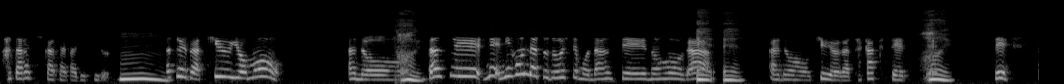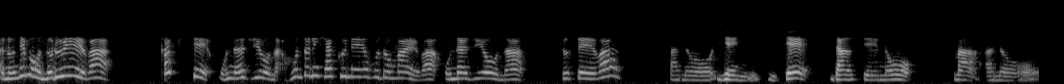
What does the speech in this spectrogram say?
働き方ができる。うん、例えば給与もあの、はい、男性、ね、日本だとどうしても男性の方が、あの給与が高くてって、はい、であのでもノルウェーはかつて同じような本当に100年ほど前は同じような女性はあの家にいて男性の,、まあ、あの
